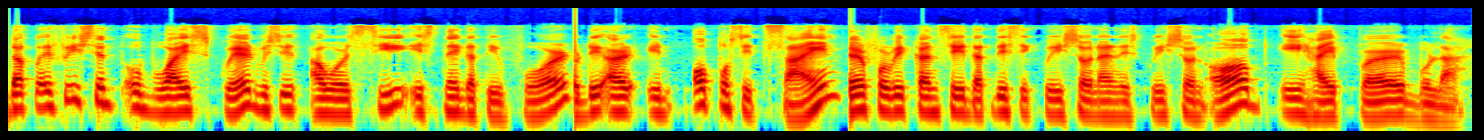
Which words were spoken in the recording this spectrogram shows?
The coefficient of y squared, which is our c, is negative 4. They are in opposite sign. Therefore, we can say that this equation an equation of a hyperbola.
